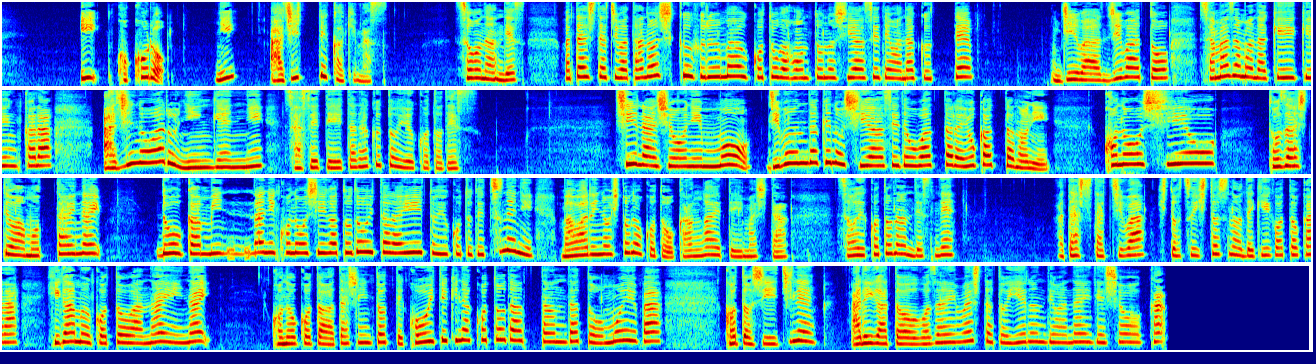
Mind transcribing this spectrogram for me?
い、心に味って書きます。そうなんです。私たちは楽しく振る舞うことが本当の幸せではなくって、じわじわと様々な経験から味のある人間にさせていただくということです。シーラン上人も自分だけの幸せで終わったらよかったのに、この教えを閉ざしてはもったいない。どうかみんなにこの教えが届いたらいいということで常に周りの人のことを考えていました。そういうことなんですね。私たちは一つ一つの出来事からひがむことはないない。このことは私にとって好意的なことだったんだと思えば、今年一年ありがとうございましたと言えるんではないでしょうか。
